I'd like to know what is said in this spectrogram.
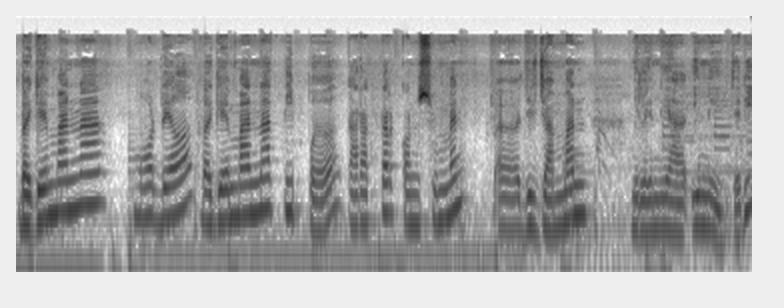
bagaimana model, bagaimana tipe karakter konsumen uh, di zaman milenial ini. Jadi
